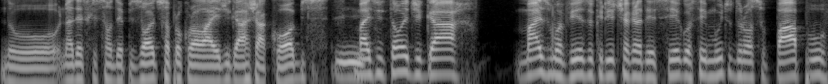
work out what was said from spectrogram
no, na descrição do episódio, só procurar lá Edgar Jacobs. Isso. Mas então, Edgar, mais uma vez eu queria te agradecer, gostei muito do nosso papo.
